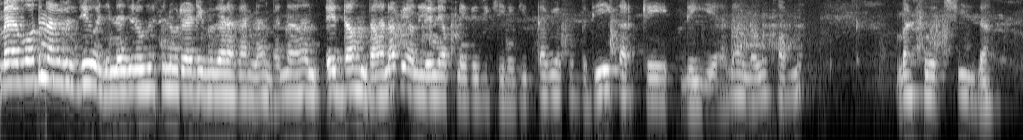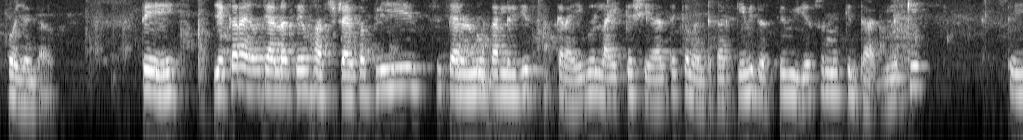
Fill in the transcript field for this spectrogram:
ਮੈਂ ਬਹੁਤ ਨਰਵਸ ਜੀ ਹੋ ਜਾਂਦੀ ਹਾਂ, ਜਦੋਂ ਕਿਸੇ ਨੂੰ ਰੈਡੀ ਵਗੈਰਾ ਕਰਨਾ ਹੁੰਦਾ ਨਾ ਇੱਦਾਂ ਹੁੰਦਾ ਹੈ ਨਾ ਵੀ ਅਗਲੇ ਨੇ ਆਪਣੇ ਤੇ ਯਕੀਨ ਕੀਤਾ ਵੀ ਆਪਾਂ ਵਧੀਆ ਕਰਕੇ ਦੇਈਏ ਹੈ ਨਾ ਉਹਨਾਂ ਨੂੰ ਕੰਮ। ਬਸ ਉਹ ਚੀਜ਼ ਦਾ ਹੋ ਜਾਂਦਾ ਅਤੇ ਜੇਕਰ ਆਏ ਹੋ ਚੈਨਲ ਤੇ ਫਸਟ ਟਾਈਮ ਤਾਂ ਪਲੀਜ਼ ਚੈਨਲ ਨੂੰ ਕਰ ਲਿਓ ਜੀ ਸਬਸਕ੍ਰਾਈਬ ਲਾਈਕ ਸ਼ੇਅਰ ਅਤੇ ਕਮੈਂਟ ਕਰਕੇ ਵੀ ਦੱਸਿਓ ਵੀਡੀਓ ਤੁਹਾਨੂੰ ਕਿੱਦਾਂ ਦੀ ਲੱਗੀ। ਅਤੇ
